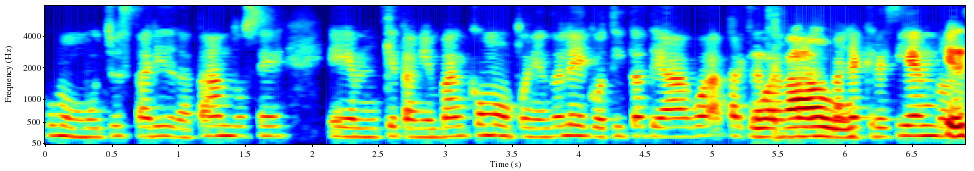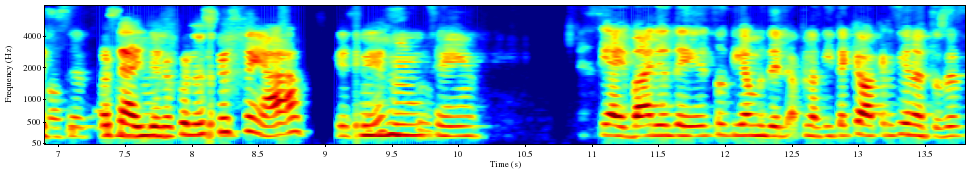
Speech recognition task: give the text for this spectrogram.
como mucho estar hidratándose, em, que también van como poniéndole gotitas de agua para que la planta vaya creciendo. Entonces, o sea, yo no conozco este app. ¿Qué es esto? Sí sí hay varios de esos, digamos, de la plantita que va creciendo. Entonces,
